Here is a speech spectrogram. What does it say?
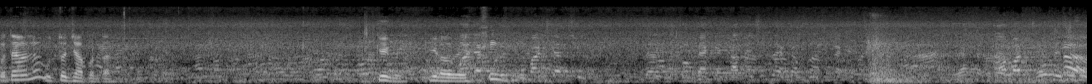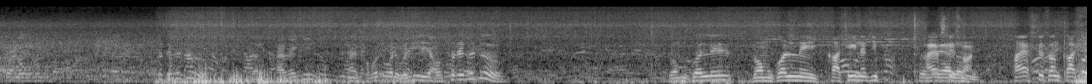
কোথায় হলো উত্তর ঝাপড়দা কি কি হবে খাবে কি হ্যাঁ খবর তো বলে বলছি অবস্থা দেখেছ দমকলে দমকল নেই কাছেই নাকি ফায়ার স্টেশন ফায়ার স্টেশন কাছে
